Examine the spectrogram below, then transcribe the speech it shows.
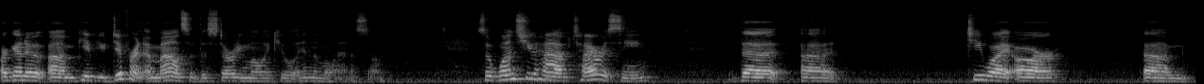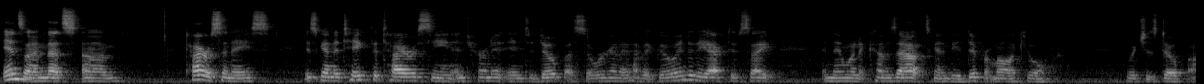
are going to um, give you different amounts of the starting molecule in the melanosome. So once you have tyrosine, the uh, TYR um, enzyme, that's um, tyrosinase, is going to take the tyrosine and turn it into DOPA. So we're going to have it go into the active site, and then when it comes out, it's going to be a different molecule, which is DOPA.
